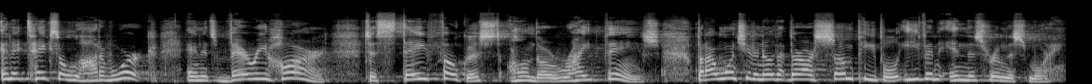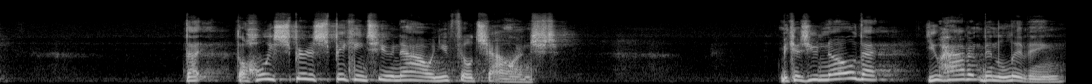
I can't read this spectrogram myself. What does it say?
And it takes a lot of work, and it's very hard to stay focused on the right things. But I want you to know that there are some people, even in this room this morning, that the Holy Spirit is speaking to you now and you feel challenged because you know that you haven't been living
